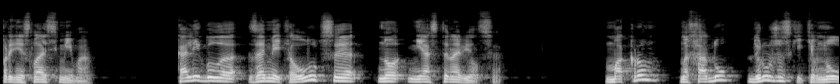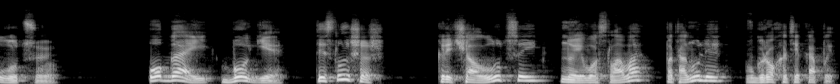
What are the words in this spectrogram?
пронеслась мимо. Калигула заметил Луция, но не остановился. Макрон на ходу дружески кивнул Луцию. «О, Гай, боги, ты слышишь?» — кричал Луций, но его слова потонули в грохоте копыт.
